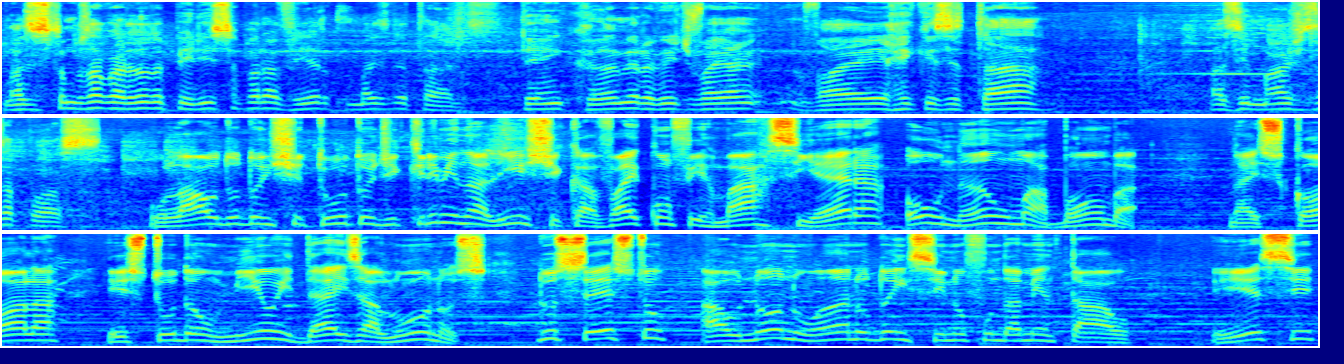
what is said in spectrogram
Nós estamos aguardando a perícia para ver mais detalhes. Tem câmera, a gente vai, vai requisitar as imagens após. O laudo do Instituto de Criminalística vai confirmar se era ou não uma bomba. Na escola, estudam 1.010 alunos, do sexto ao nono ano do ensino fundamental. Esse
